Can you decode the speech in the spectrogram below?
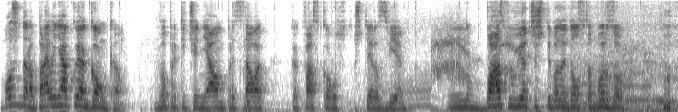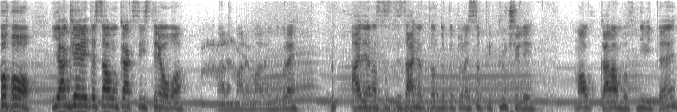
Може да направим някоя гонка. Въпреки, че нямам представа каква скорост ще развие. Но басовия, че ще бъде доста бързо. Хо-хо! Я гледайте само как се изстрелва. Мале, мале, мале, добре. Айде на състезанията, докато не са приключили. Малко карам в нивите.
